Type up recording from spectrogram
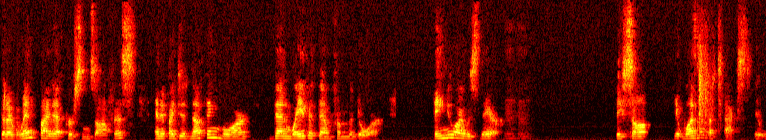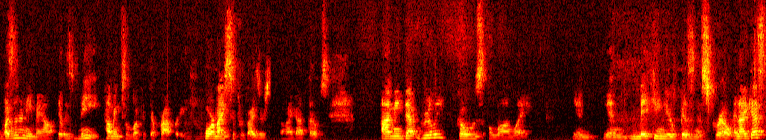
that I went by that person's office, and if I did nothing more, then wave at them from the door. They knew I was there. Mhm. They saw it wasn't a text, it wasn't an email, it was me coming to look at their property Mhm. or my supervisors when I got those. I mean, that really goes a long way in in making your business grow. And I guess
